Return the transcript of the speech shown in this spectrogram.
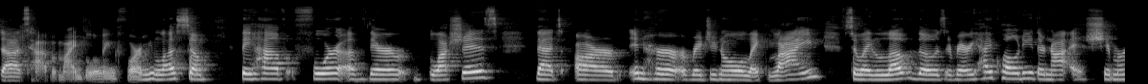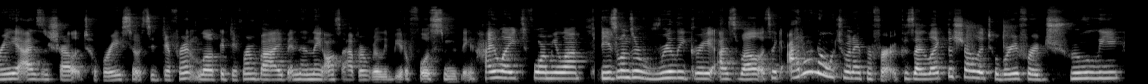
does have a mind-blowing formula. So they have four of their blushes that are in her original like line. So I love those. They're very high quality. They're not as shimmery as the Charlotte Tilbury. So it's a different look, a different vibe. And then they also have a really beautiful smoothing highlight formula. These ones are really great as well. It's like, I don't know which one I prefer because I like the Charlotte Tilbury for a truly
